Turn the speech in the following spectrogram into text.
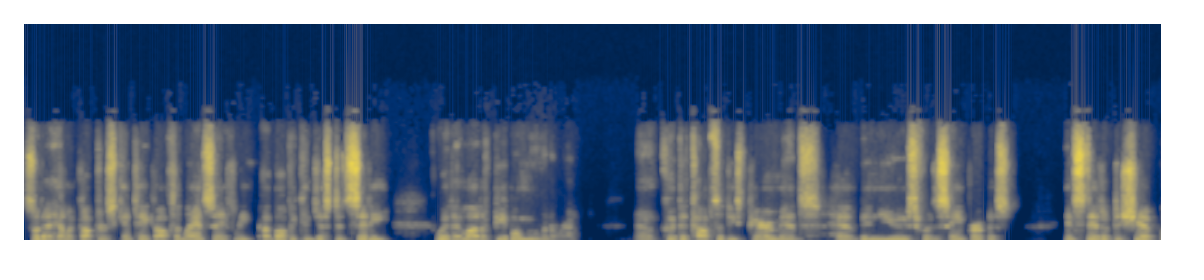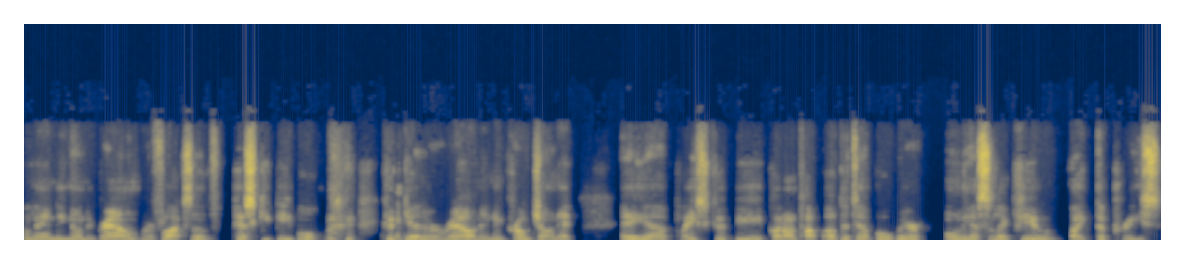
so that helicopters can take off and land safely above a congested city with a lot of people moving around. Now, could the tops of these pyramids have been used for the same purpose? Instead of the ship landing on the ground where flocks of pesky people could gather around and encroach on it, a uh, place could be put on top of the temple where only a select few, like the priests,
